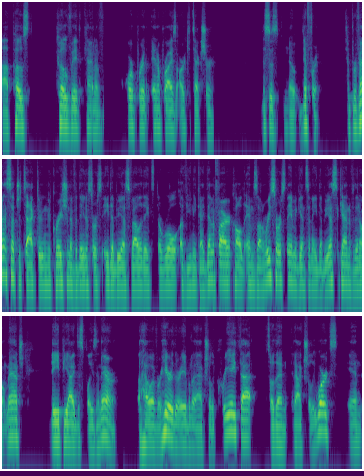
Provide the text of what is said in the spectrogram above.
uh, post COVID kind of corporate enterprise architecture. This is no different. To prevent such attack during the creation of a data source, AWS validates the role of unique identifier called Amazon resource name against an AWS account. If they don't match, the API displays an error. But however, here they're able to actually create that. So then it actually works. And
